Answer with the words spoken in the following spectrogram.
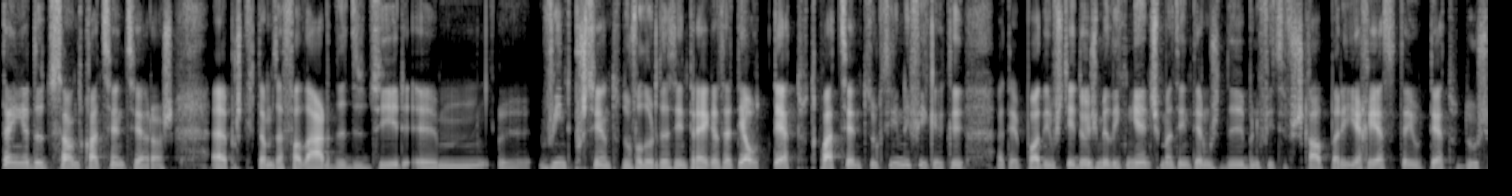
tem a dedução de 400 euros, uh, porque estamos a falar de deduzir um, uh, 20% do valor das entregas até ao teto de 400, o que significa que até pode investir 2.500, mas em termos de benefício fiscal para IRS tem o teto dos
